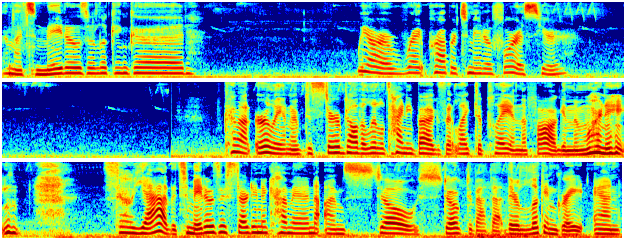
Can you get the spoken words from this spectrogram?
And my tomatoes are looking good. We are a right proper tomato forest here. come out early and I've disturbed all the little tiny bugs that like to play in the fog in the morning. So yeah, the tomatoes are starting to come in. I'm so stoked about that. They're looking great. And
